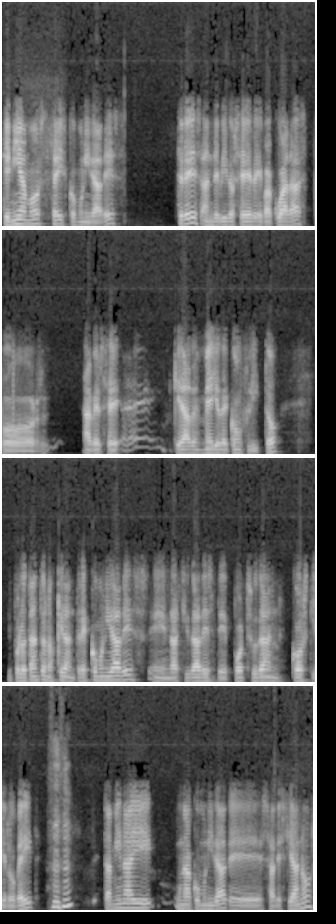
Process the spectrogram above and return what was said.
teníamos seis comunidades. Tres han debido ser evacuadas por haberse quedado en medio del conflicto y por lo tanto nos quedan tres comunidades en las ciudades de Port Sudán, Kost y El Obeid. También hay una comunidad de salesianos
